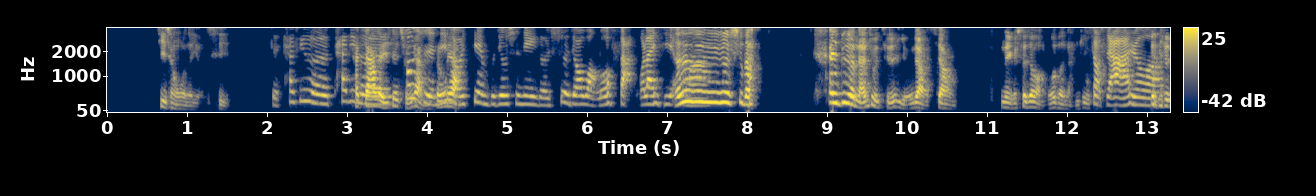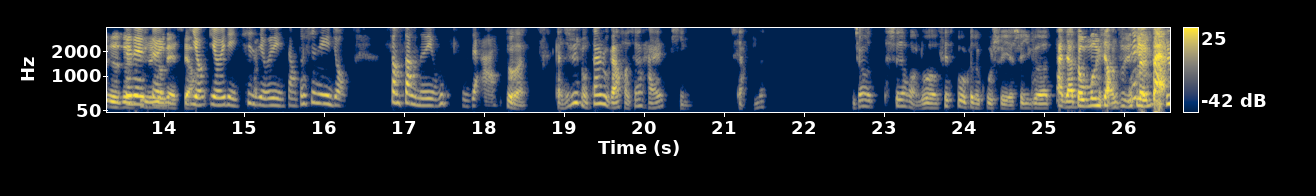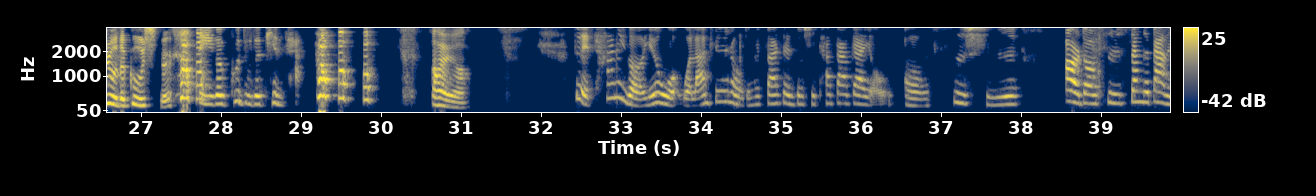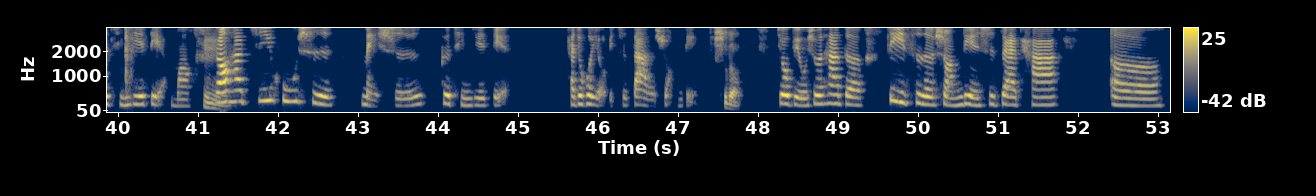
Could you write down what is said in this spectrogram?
继承我的游戏。对他这个他这他加了一些创始人那条线不就是那个社交网络反过来写嗯，吗？对对对，是的。哎，你不觉得男主其实有点像那个社交网络的男主？小佳是吗？对对对对，其实对有点像。有有一点气质，有一点像，都是那种丧丧的那种死宅。对，感觉这种代入感好像还挺强的。你知道，社交网络 Facebook 的故事也是一个大家都梦想自己能代入的故事。那一个孤独的天才。哎呀，对他那个，因为我我来片的时候，我就会发现，就是他大概有呃四十二到四十三个大的情节点嘛，嗯，然后它几乎是每十个情节点，它就会有一次大的爽点。是的，就比如说他的第一次的爽点是在他呃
